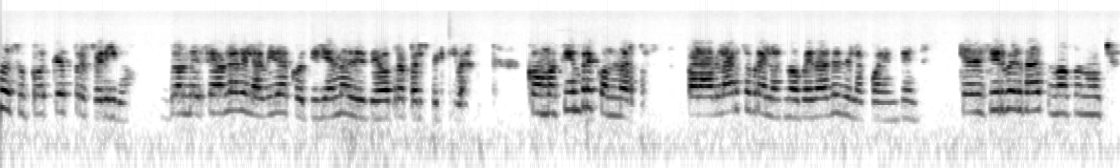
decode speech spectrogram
a su podcast preferido, donde se habla de la vida cotidiana desde otra perspectiva. Como siempre con Marta, para hablar sobre las novedades de la cuarentena, que a decir verdad no son muchas.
